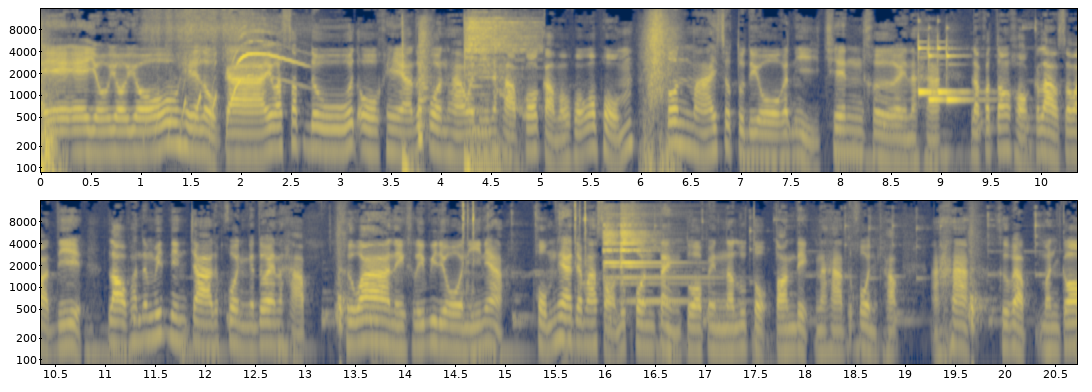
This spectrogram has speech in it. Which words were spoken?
เอเอโยโยโยเฮลโลกายวัสับดูดโอเคทุกคนฮะวันนี้นะครับ ก็กลับมาพบกับผม ต้นไม้สตูดิโอกันอีก เช่นเคยนะคะแล้วก็ต้องขอกล่าวสวัสดีเหล่าพันธมิตรนินจาทุกคนกันด้วยนะครับ คือว่าในคลิปวิดีโอนี้เนี่ย ผมเนี่ยจะมาสอนทุกคนแต่งตัวเป็นนารูโตะตอนเด็กนะฮะทุกคนครับอ่าคือแบบมันก็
